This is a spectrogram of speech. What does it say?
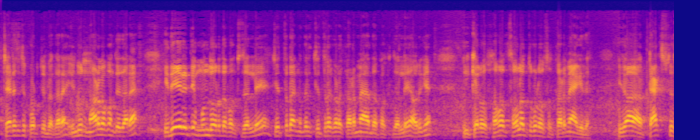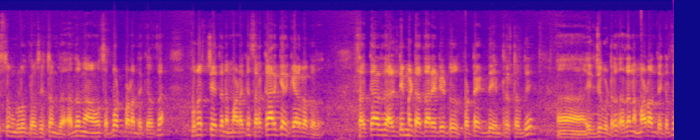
ಸ್ಟೇಟಸ್ ಕೊಡ್ತೀವಿ ಬೇಕಾದ್ರೆ. ಇನ್ನೂರು ಮಾಡಬೇಕು ಅಂತಿದ್ದಾರೆ ಇದೇ ರೀತಿ ಮುಂದುವರೆದ ಪಕ್ಷದಲ್ಲಿ, ಚಿತ್ರರಂಗದಲ್ಲಿ ಚಿತ್ರಗಳು ಕಡಿಮೆ ಆದ ಪಕ್ಷದಲ್ಲಿ ಅವರಿಗೆ ಈ ಕೆಲವು ಸವ, ಸವಲತ್ತುಗಳು ಕಡಿಮೆ ಆಗಿದೆ. ಈಗ ಟ್ಯಾಕ್ಸ್ ಸಿಸ್ಟಮ್ಗಳು ಕೆಲವು ಸಿಸ್ಟಮ್ಸ್ ಅದನ್ನು ನಾವು ಸಪೋರ್ಟ್ ಮಾಡೋಂಥ ಕೆಲಸ ಪುನಶ್ಚೇತನ ಮಾಡೋಕ್ಕೆ ಸರ್ಕಾರಕ್ಕೆ ಕೇಳಬೇಕು ಅದು. ಸರ್ಕಾರದ ultimate authority to protect the interest of the executors ಅದನ್ನು ಮಾಡುವಂಥ ಕೆಲಸ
